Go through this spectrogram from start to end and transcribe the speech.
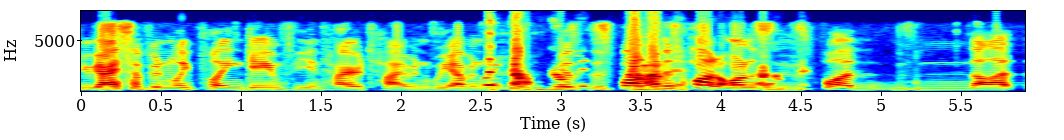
you guys have been like playing games the entire time, and we haven't. Because this pod, this pod, honestly, this pod is not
